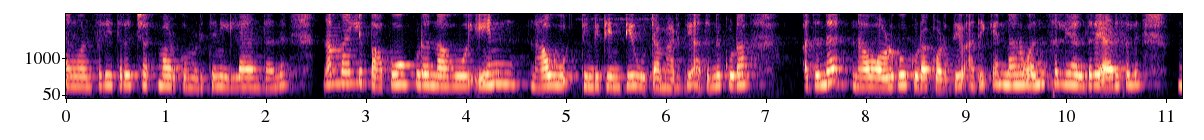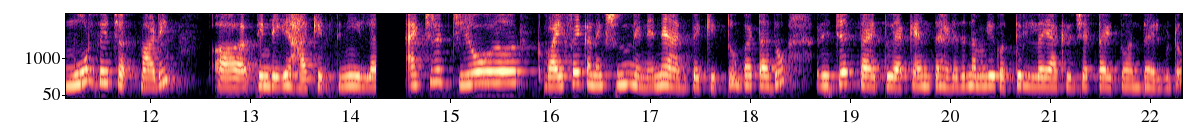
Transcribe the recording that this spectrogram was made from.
ನಾನು ಒಂದ್ಸಲ ಈ ಥರ ಚೆಕ್ ಮಾಡ್ಕೊಂಡ್ಬಿಡ್ತೀನಿ ಇಲ್ಲ ಅಂತಂದರೆ ನಮ್ಮಲ್ಲಿ ಪಾಪುಗೂ ಕೂಡ ನಾವು ಏನು ನಾವು ತಿಂಡಿ ತಿಂತೀವಿ, ಊಟ ಮಾಡ್ತೀವಿ, ಅದನ್ನು ಕೂಡ, ಅದನ್ನೇ ನಾವು ಅವಳಿಗೂ ಕೂಡ ಕೊಡ್ತೀವಿ. ಅದಕ್ಕೆ ನಾನು ಒಂದು ಸಲ ಅಲ್ದ್ರೆ ಎರಡು ಸಲ, ಮೂರು ಸಲ ಚೆಕ್ ಮಾಡಿ ತಿಂಡಿಗೆ ಹಾಕಿರ್ತೀನಿ. ಇಲ್ಲ ಆ್ಯಕ್ಚುಲಿ ಜಿಯೋ ವೈಫೈ ಕನೆಕ್ಷನ್ ನೆನ್ನೆನೇ ಆಗಬೇಕಿತ್ತು ಬಟ್ ಅದು ರಿಜೆಕ್ಟ್ ಆಯಿತು. ಯಾಕೆ ಅಂತ ಹೇಳಿದರೆ ನಮಗೆ ಗೊತ್ತಿರಲಿಲ್ಲ ಯಾಕೆ ರಿಜೆಕ್ಟ್ ಆಯಿತು ಅಂತ ಹೇಳಿಬಿಟ್ಟು.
